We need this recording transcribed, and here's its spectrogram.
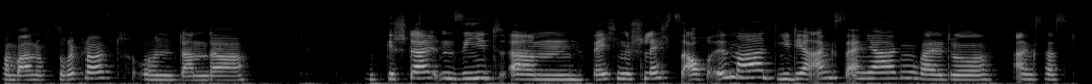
vom Bahnhof zurückläuft und dann da Gestalten sieht, ähm, welchen Geschlechts auch immer, die dir Angst einjagen, weil du Angst hast,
